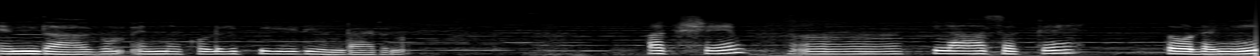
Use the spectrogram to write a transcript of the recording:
എന്താകും എന്നൊക്കെ ഉള്ളൊരു പേടി ഉണ്ടായിരുന്നു. പക്ഷേ ക്ലാസ്സൊക്കെ തുടങ്ങി.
